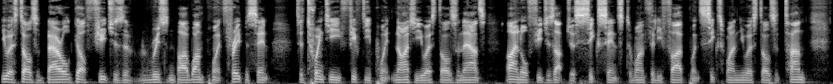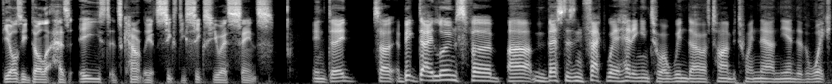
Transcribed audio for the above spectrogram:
US dollars a barrel. Gold futures have risen by 1.3% to 2050.90 US dollars an ounce. Iron ore futures up just 6 cents to 135.61 US dollars a ton. The Aussie dollar has eased. It's currently at 66 US cents. Indeed. So a big day looms for uh, investors. In fact, we're heading into a window of time between now and the end of the week,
